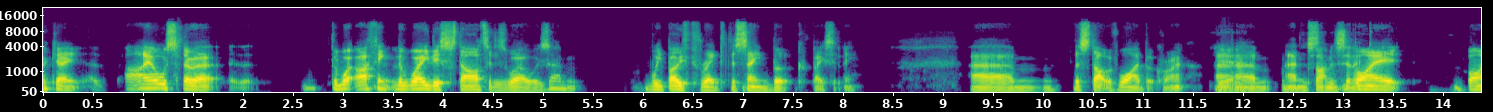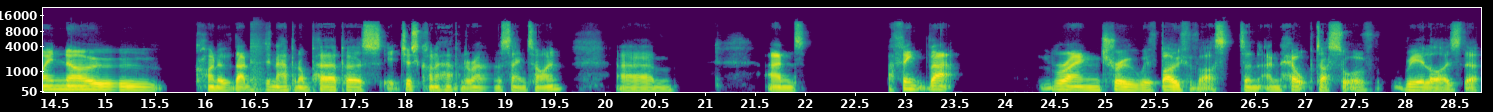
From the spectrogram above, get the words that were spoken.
Okay, I also uh, the way I think the way this started as well is um, we both read the same book basically. Um, the Start with Why book, right? Yeah. Um, and Simon Sinek. by by no kind of that didn't happen on purpose. It just kind of happened around the same time, um, and I think that rang true with both of us and, and helped us sort of realize that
